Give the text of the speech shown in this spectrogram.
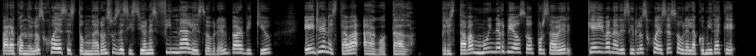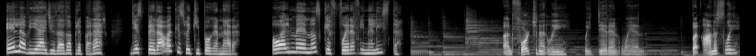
Para cuando los jueces tomaron sus decisiones finales sobre el barbecue, Adrian estaba agotado, pero estaba muy nervioso por saber qué iban a decir los jueces sobre la comida que él había ayudado a preparar y esperaba que su equipo ganara. o al menos que fuera finalista. Unfortunately, we didn't win. But honestly,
